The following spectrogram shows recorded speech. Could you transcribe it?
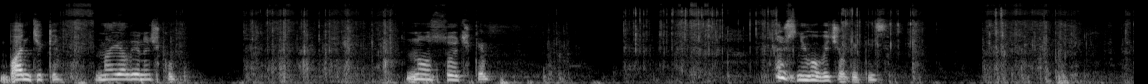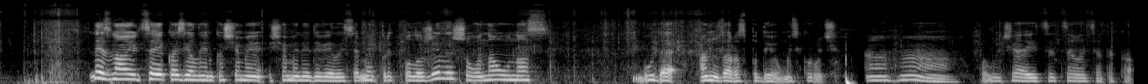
Бантики на ялиночку. Носочки. Ну, сніговичок якийсь. Не знаю, це якась ялинка, ще ми, ще ми не дивилися. Ми предположили, що вона у нас буде. А ну зараз подивимось, коротше. Ага, виходить, це оця така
